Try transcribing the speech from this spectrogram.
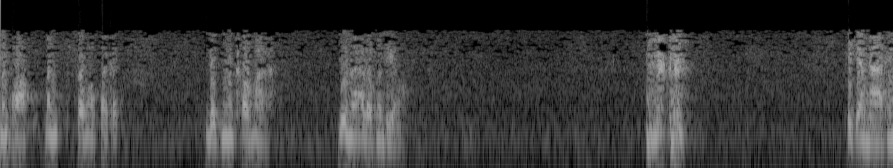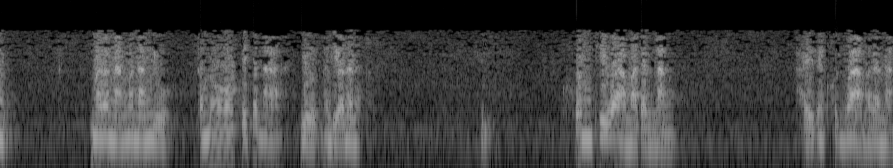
มันออกมันส่งออกไปก็ดึงมันเข้ามาอยู่ในอารมณ์เดียว พิจารณาถึงมาละหนังมาหนังอยู่กำหนดพิจารณาอยู่อันเดียวนั่นแหละคนที่ว่ามาละหนังใครเป็นคนว่ามาละหนัง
